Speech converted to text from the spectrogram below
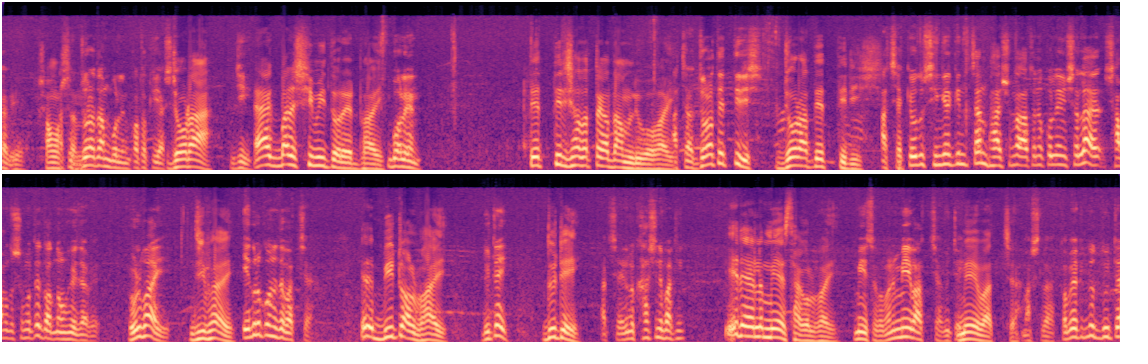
থাকবে। সমস্যা আচ্ছা, জোড়া দাম বলেন কত কি আছে? জোড়া? জি। একবারে সীমিত রেট ভাই। বলেন। তেত্রিশ হাজার টাকা দাম লিব ভাই। আচ্ছা জোড়া তেত্রিশ? জোড়া তেত্রিশ। আচ্ছা কেউ তো সিঙ্গেল কিনতে চান ভাইয়ের সঙ্গে আলোচনা করলে ইনশাল্লাহ সামন্তর মধ্যে দরদাম হয়ে যাবে। রুল ভাই? জি ভাই। এগুলো কোন বাচ্চা? এটা বিটল ভাই। দুইটাই? দুইটাই। আচ্ছা এগুলো খাসি না পাঠি এটা হলো মেয়ে ছাগল ভাই। মেয়ে ছাগল মানে মেয়ে বাচ্চা মেয়ে বাচ্চা। মাসলা তবে কিন্তু দুইটা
